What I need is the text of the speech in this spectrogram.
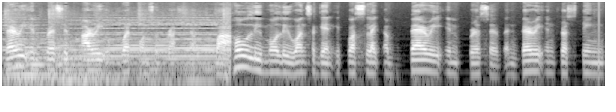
very impressive array of weapons of Russia. Wow. Holy moly, once again, it was like a very impressive and very interesting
